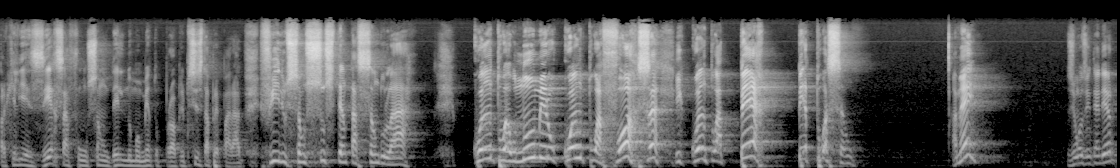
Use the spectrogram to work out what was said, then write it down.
para que ele exerça a função dele no momento próprio. Ele precisa estar preparado. Filhos são sustentação do lar. Quanto ao número, quanto à força e quanto à perpetuação. Amém? Os irmãos entenderam?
